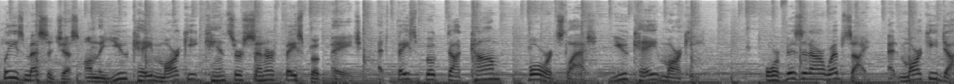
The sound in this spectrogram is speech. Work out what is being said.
please message us on the UK Markey Cancer Center Facebook page at facebook.com forward slash UK Markey or visit our website at markey.uky.edu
